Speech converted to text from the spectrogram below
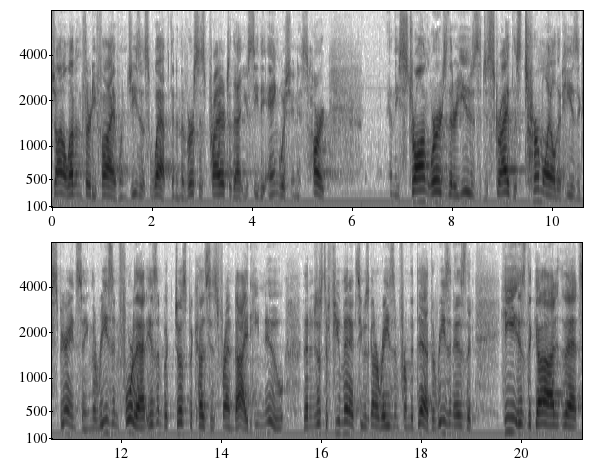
John 11:35 when Jesus wept and in the verses prior to that you see the anguish in his heart and these strong words that are used to describe this turmoil that he is experiencing. The reason for that isn't just because his friend died. He knew that in just a few minutes he was going to raise him from the dead. The reason is that he is the God that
